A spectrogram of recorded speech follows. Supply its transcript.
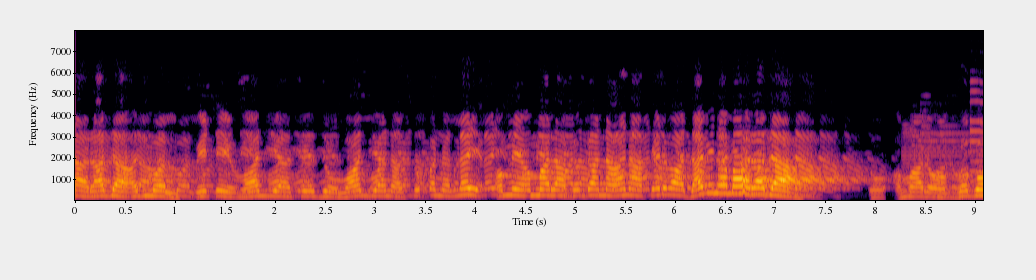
સુકનગઢના રાજા અજમલ પેટે વાંજ્યા છે. જો વાંજ્યાના સુકન લઈ અમે અમારા ગગાના આના તેડવા જાવીને મહારાજા. તો અમારો ગગો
